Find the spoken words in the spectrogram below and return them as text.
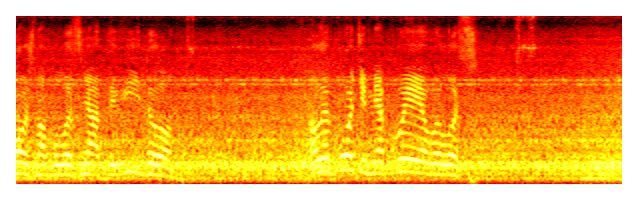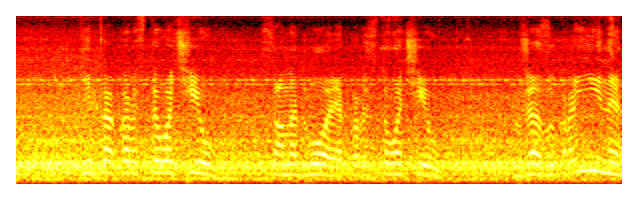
можна було зняти відео. Але потім, як виявилось, кілька користувачів, саме двоє користувачів вже з України,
